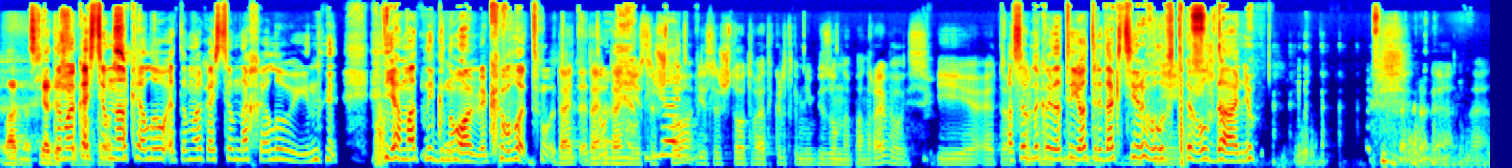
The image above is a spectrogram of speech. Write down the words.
ладно, следующий Это мой костюм на вопрос. Хэллоу... Это мой костюм на Хэллоуин. Я матный гномик, вот, вот. Да- вот Да- вот. Даня, если Блядь. что, если что, твоя открытка мне безумно понравилась, и это Особенно, когда ты ее отредактировал и вставил Даню. Да, да.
